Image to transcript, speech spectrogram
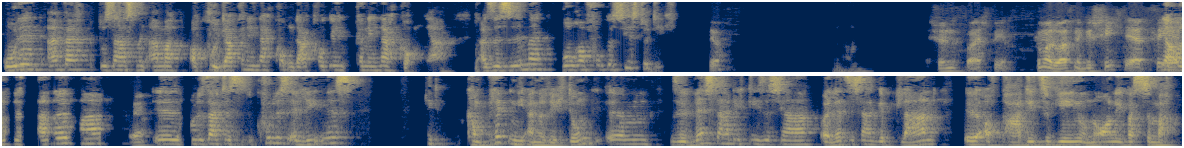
Oder einfach, du sagst mit einmal, oh cool, da kann ich nachgucken, da kann ich nachgucken. Ja? Also es ist immer, worauf fokussierst du dich? Ja. Schönes Beispiel. Guck mal, du hast eine Geschichte erzählt. Ja, und das andere war, ja. äh, wo du sagtest, cooles Erlebnis, geht komplett in die andere Richtung. Ähm, Silvester hatte ich dieses Jahr, oder letztes Jahr geplant, äh, auf Party zu gehen und ordentlich was zu machen.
